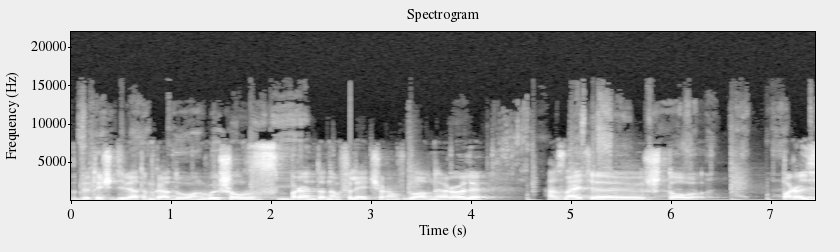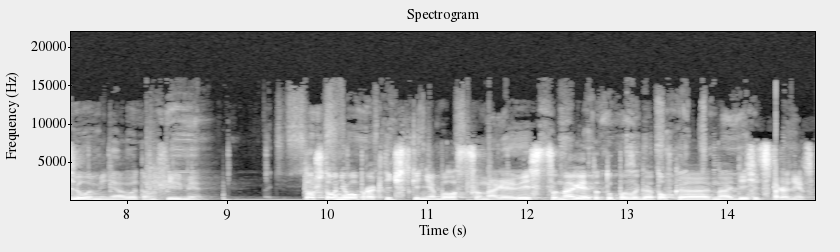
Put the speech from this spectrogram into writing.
В 2009 году он вышел с Брэндоном Флетчером в главной роли. А знаете, что поразило меня в этом фильме? То, что у него практически не было сценария. Весь сценарий это тупо заготовка на 10 страниц.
